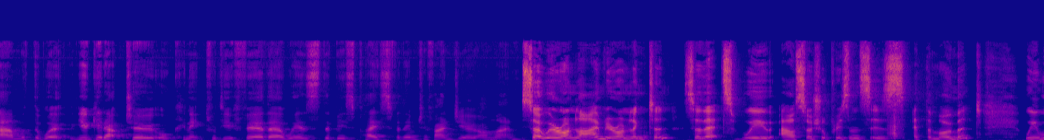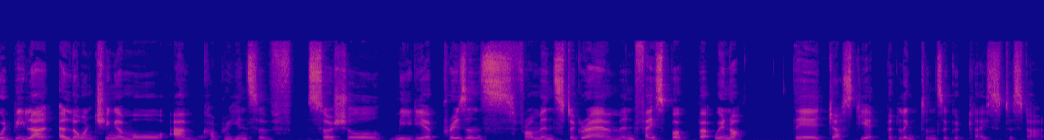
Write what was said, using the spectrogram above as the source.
um, with the work that you get up to or connect with you further, where's the best place for them to find you online? So we're online, we're on LinkedIn. So that's where our social presence is at the moment. We would be la- uh, launching a more um, comprehensive social media presence from Instagram and Facebook, but we're not there just yet. But LinkedIn's a good place to start.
